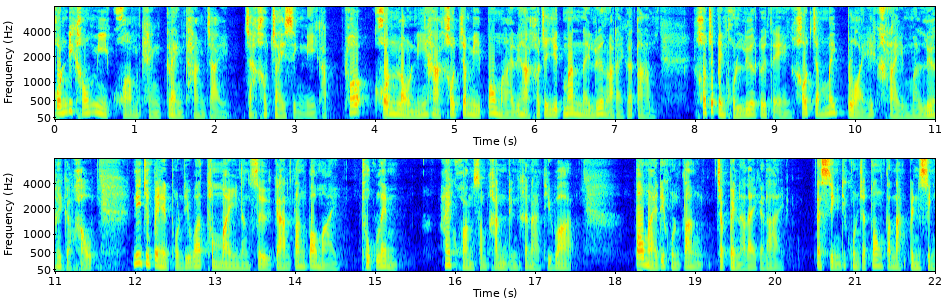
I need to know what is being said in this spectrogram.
คนที่เขามีความแข็งแกร่งทางใจ จะเข้าใจสิ่งนี้ครับ เพราะคนเหล่านี้หากเขาจะมีเป้าหมายหรือหากเขาจะยึดมั่นในเรื่องอะไรก็ตาม เขาจะเป็นคนเลือกด้วยตัวเอง เขาจะไม่ปล่อยให้ใครมาเลือกให้กับเขา นี่จึงเป็นเหตุผลที่ว่าทำไมหนังสือการตั้งเป้าหมายทุกเล่ม ให้ความสำคัญถึงขนาดที่ว่า เป้าหมายที่คุณตั้งจะเป็นอะไรก็ได้ แต่สิ่งที่คุณจะต้องตระหนักเป็นสิ่ง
